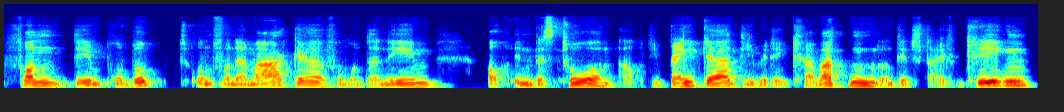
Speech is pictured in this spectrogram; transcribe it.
von dem Produkt und von der Marke, vom Unternehmen auch Investoren, auch die Banker, die mit den Krawatten und den steifen Kriegen,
